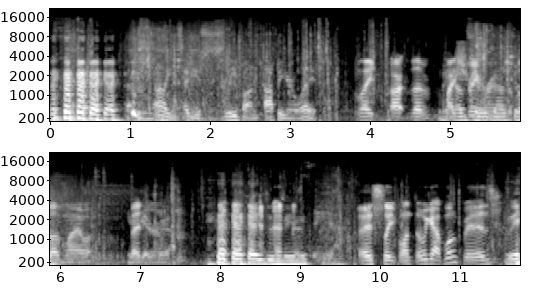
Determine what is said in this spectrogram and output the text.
Oh, you said you sleep on top of your wife. Like, our, the, my Like stream upstairs, room's above my bedroom. bro. He's just memeing. I sleep on, we got bunk beds. yeah,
